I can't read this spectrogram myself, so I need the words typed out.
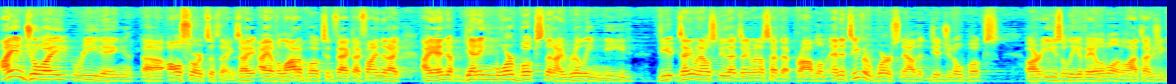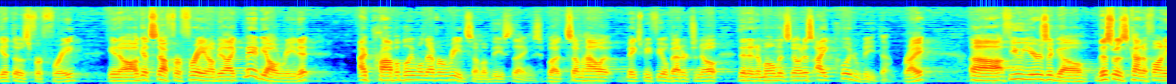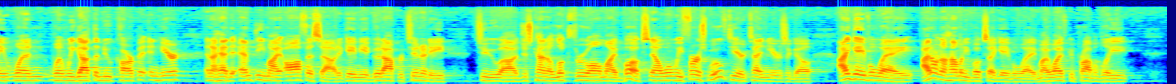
I enjoy reading uh, all sorts of things. I, I, have a lot of books. In fact, I find that I, I end up getting more books than I really need. Do you, does anyone else do that? Does anyone else have that problem? And it's even worse now that digital books are easily available, and a lot of times you get those for free. You know, I'll get stuff for free, and I'll be like, maybe I'll read it. I probably will never read some of these things, but somehow it makes me feel better to know that at a moment's notice I could read them, right? Uh, a few years ago, this was kind of funny when, when we got the new carpet in here and I had to empty my office out. It gave me a good opportunity to uh, just kind of look through all my books. Now, when we first moved here 10 years ago, I gave away, I don't know how many books I gave away. My wife could probably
